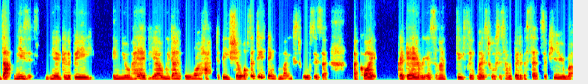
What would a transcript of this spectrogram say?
That music's you know going to be in your head. Yeah, we don't all have to be show offs. I do think most horses are, are quite gregarious, and I do think most horses have a bit of a sense of humour.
